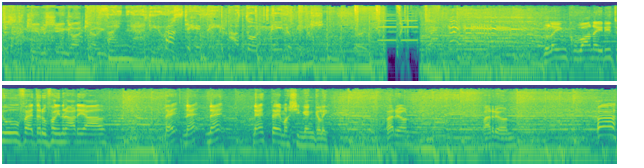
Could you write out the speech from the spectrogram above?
This is the Kid Machine Gun Kelly. Fajn rádio. Prostě hity. A to nejnovější. Blink 182 v éteru Fine Rádia. Ne, ne, ne, ne, to je Machine Gun Kelly. Pardon. Pardon. Ha!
